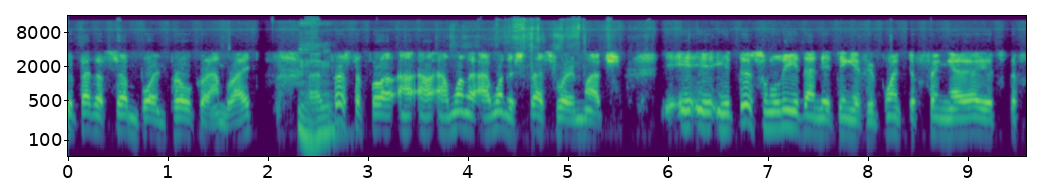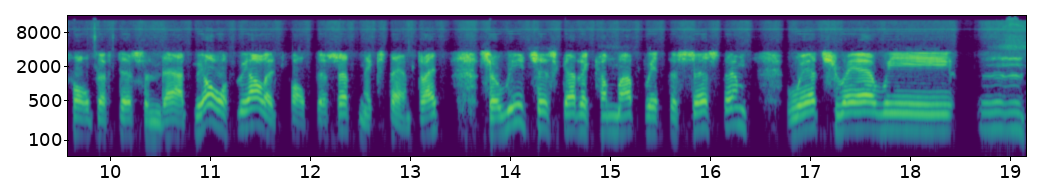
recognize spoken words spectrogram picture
the Better Seven Point program, right? Uh, first of all, I want to I want to stress very much. It, it, it doesn't lead anything if you point the finger. It's the fault of this and that. We all we all at fault to a certain extent, right? So we just got to come up with the system, which where we. Mm,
